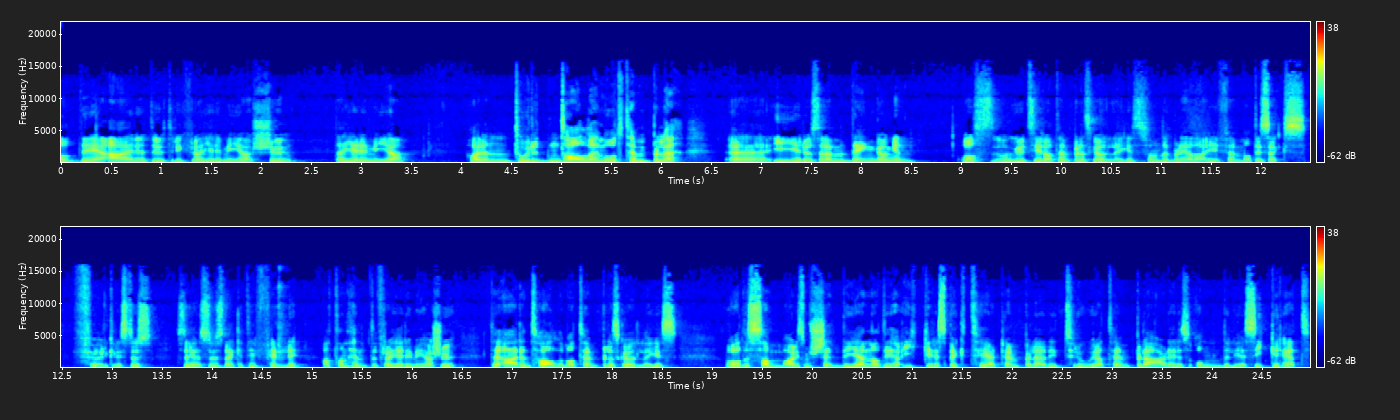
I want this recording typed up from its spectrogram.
Og det er et uttrykk fra Jeremia 7, der Jeremia har en tordentale mot tempelet eh, i Jerusalem den gangen. Og Gud sier at tempelet skal ødelegges, som det ble da i 586 før Kristus. Så Jesus, det er ikke tilfeldig at han henter fra Jeremia 7. Det er en tale om at tempelet skal ødelegges. Og det samme har liksom skjedd igjen, at de har ikke respektert tempelet. De tror at tempelet er deres åndelige sikkerhet.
